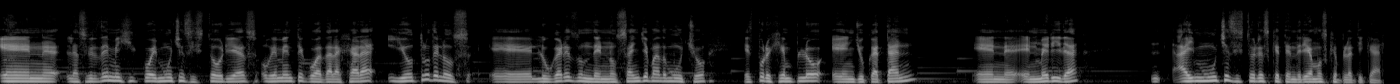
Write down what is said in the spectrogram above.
En eh, la Ciudad de México hay muchas historias, obviamente Guadalajara, y otro de los eh, lugares donde nos han llamado mucho es, por ejemplo, en Yucatán, en, en Mérida. Hay muchas historias que tendríamos que platicar.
